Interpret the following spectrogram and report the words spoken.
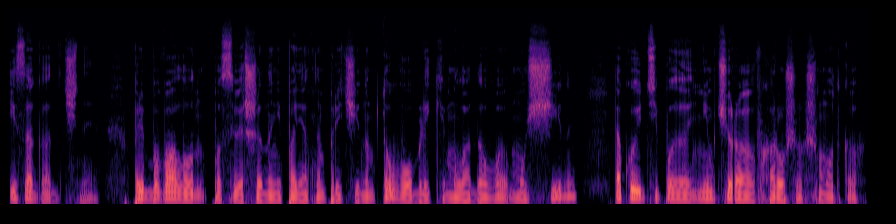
и загадочное. Пребывал он по совершенно непонятным причинам то в облике молодого мужчины, такой типа немчура в хороших шмотках,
